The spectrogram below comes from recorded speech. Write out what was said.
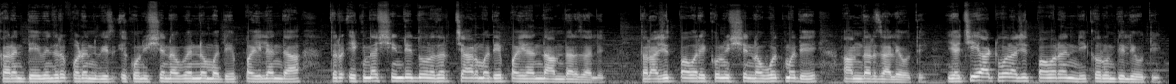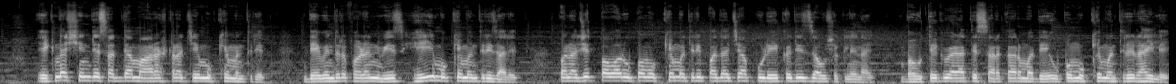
कारण देवेंद्र फडणवीस एकोणीसशे नव्याण्णवमध्ये पहिल्यांदा तर एकनाथ शिंदे दोन हजार चारमध्ये पहिल्यांदा आमदार झाले. तर अजित पवार एकोणीसशे नव्वदमध्ये आमदार झाले होते. याची आठवण अजित पवारांनी करून दिली होती. एकनाथ शिंदे सध्या महाराष्ट्राचे मुख्यमंत्री आहेत. देवेंद्र फडणवीस हेही मुख्यमंत्री झालेत. पण अजित पवार उपमुख्यमंत्री पदाच्या पुढे कधीच जाऊ शकले नाही बहुतेक वेळा ते सरकारमध्ये उपमुख्यमंत्री राहिले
